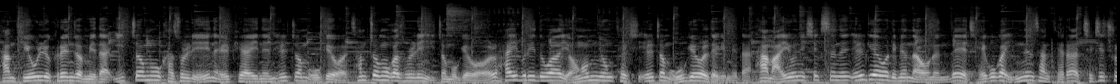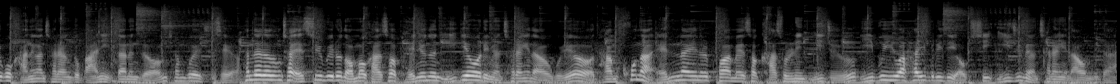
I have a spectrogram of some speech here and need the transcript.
다음 디올류 그랜저입니다. 2.5 가솔린 LPI는 1.5개월, 3.5 가 솔린 2.5개월, 하이브리드와 영업용 택시 1.5개월 대기입니다. 다음 아이오닉 6는 1개월이면 나오는데 재고가 있는 상태라 즉시 출고 가능한 차량도 많이 있다는 점 참고해 주세요. 현대자동차 SUV로 넘어가서 베뉴는 2개월이면 차량이 나오고요. 다음 코나 N9을 포함해서 가솔린 2주, EV와 하이브리드 역시 2주면 차량이 나옵니다.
